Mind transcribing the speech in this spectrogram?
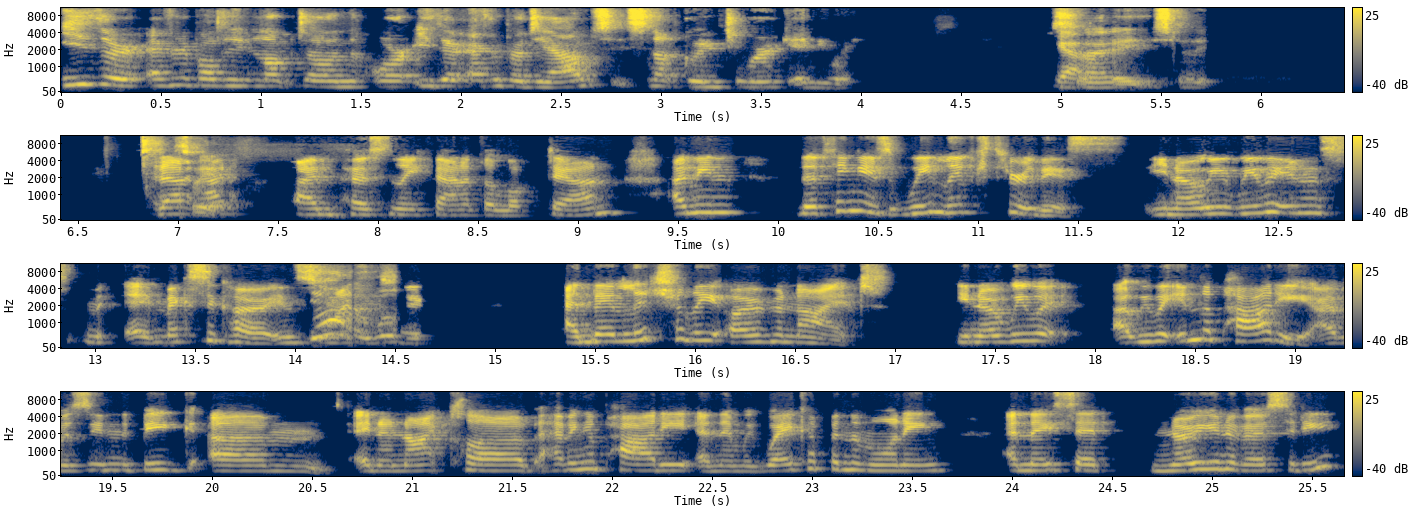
either everybody in lockdown or either everybody out it's not going to work anyway yeah. So, so, so yeah. I, am personally a fan of the lockdown. I mean, the thing is, we lived through this. You know, we, we were in, in Mexico in yeah, and they literally overnight. You know, we were uh, we were in the party. I was in the big um, in a nightclub having a party, and then we wake up in the morning, and they said no university,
